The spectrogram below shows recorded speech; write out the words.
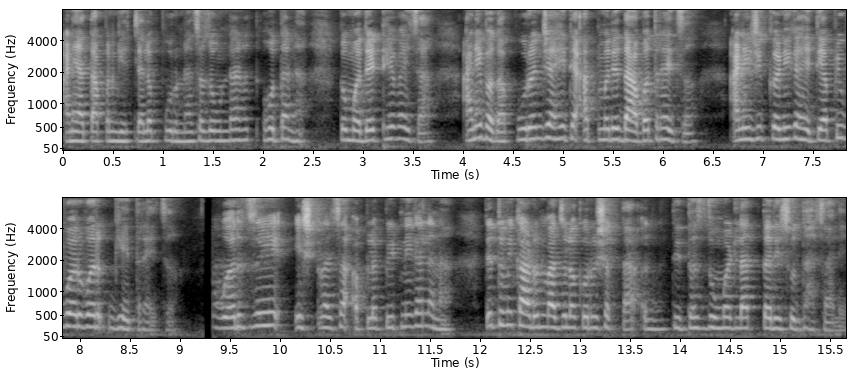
आणि आता आपण घेतलेला पुरणाचा जो उंडा होता ना तो मध्ये ठेवायचा. आणि बघा पुरण जे आहे ते आतमध्ये दाबत राहायचं आणि जी कणिक आहे ती आपली वर वर घेत राहायचं. वर जे एक्स्ट्राचं आपलं पीठ निघालं ना ते तुम्ही काढून बाजूला करू शकता. तिथंच दुमडलात तरीसुद्धा चालेल.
